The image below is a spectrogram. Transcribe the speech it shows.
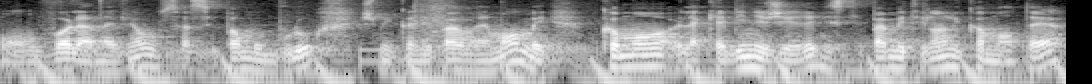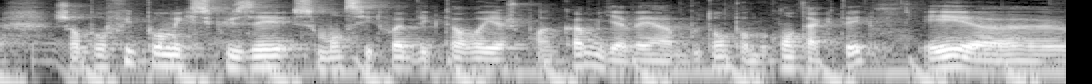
on, vole un avion, ça c'est pas mon boulot, je m'y connais pas vraiment, mais comment la cabine est gérée, n'hésitez pas à mettre dans les commentaires. J'en profite pour m'excuser sur mon site web victorvoyage.com, il y avait un bouton pour me contacter et euh,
